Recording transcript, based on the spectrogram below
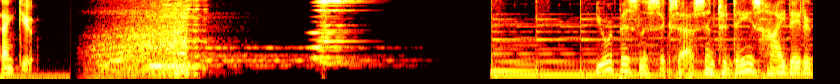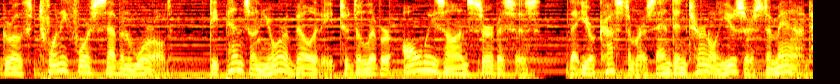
Thank you. Your business success in today's high data growth 24 7 world depends on your ability to deliver always-on services that your customers and internal users demand.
